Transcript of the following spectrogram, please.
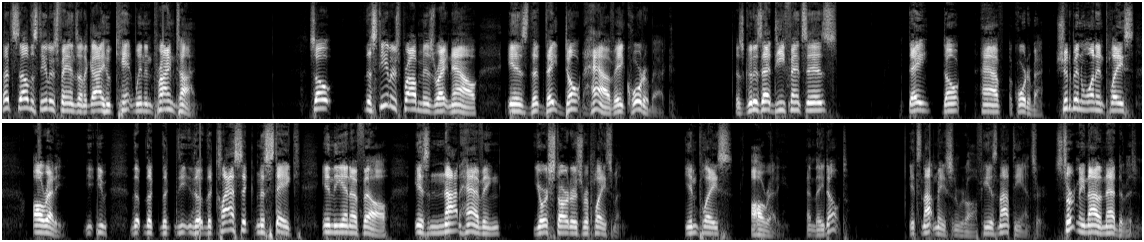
let's sell the Steelers fans on a guy who can't win in prime time. So the Steelers' problem is right now is that they don't have a quarterback. As good as that defense is, they don't have a quarterback. Should have been one in place already. You, you, the, the, the, the, the classic mistake in the NFL is not having your starter's replacement in place already, and they don't. It's not Mason Rudolph. He is not the answer. Certainly not in that division.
